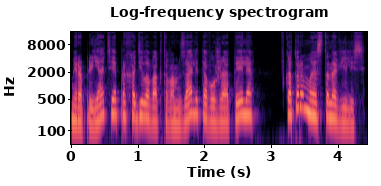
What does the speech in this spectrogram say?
Мероприятие проходило в актовом зале того же отеля, в котором мы остановились.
